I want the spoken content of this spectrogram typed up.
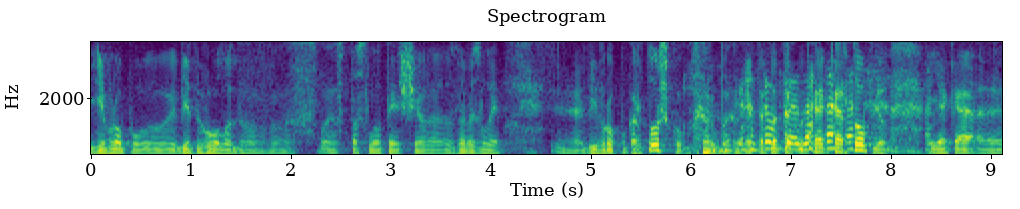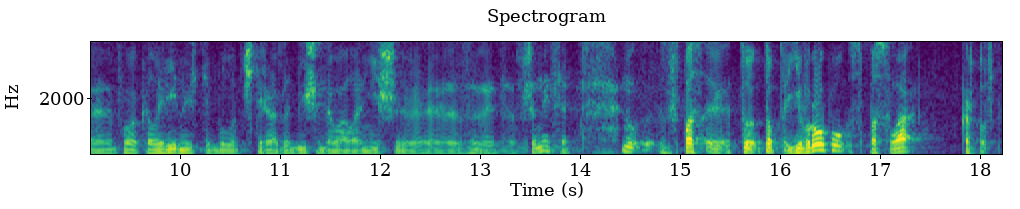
Європу від голоду спасло те, що завезли е, в Європу картошку, грубо говоря, таку, таку да. картоплю, яка е, по калорійності була в 4 рази більше давала, ніж е, пшениця. Ну, спас, е, тобто Європу спасла картошка.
